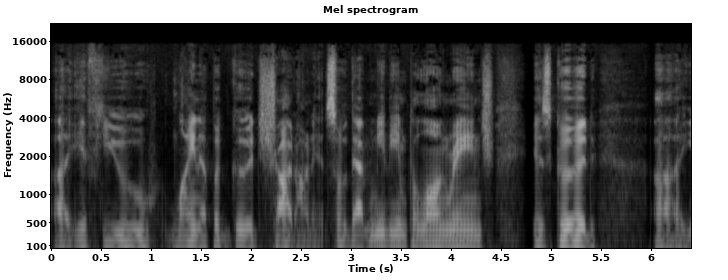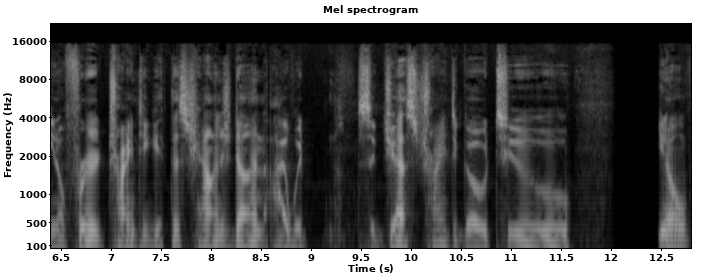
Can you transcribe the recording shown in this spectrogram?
uh, if you line up a good shot on it. So that medium to long range is good. Uh, you know, for trying to get this challenge done, I would suggest trying to go to you know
